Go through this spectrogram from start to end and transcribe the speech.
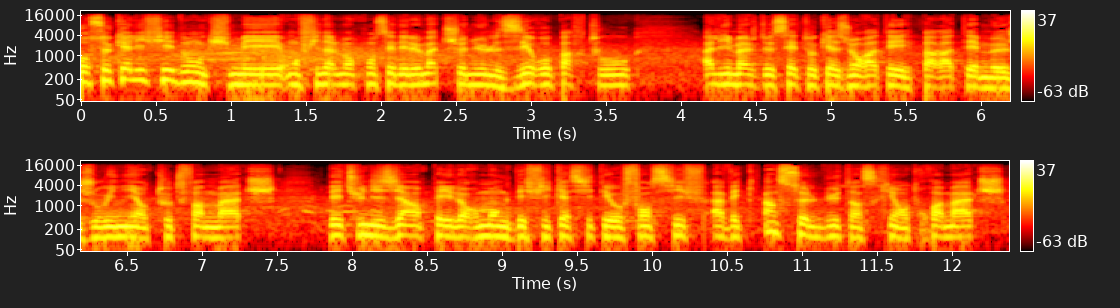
Pour se qualifier donc, mais ont finalement concédé le match nul zéro partout. À l'image de cette occasion ratée par Atem Jouini en toute fin de match, les Tunisiens payent leur manque d'efficacité offensif avec un seul but inscrit en trois matchs.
